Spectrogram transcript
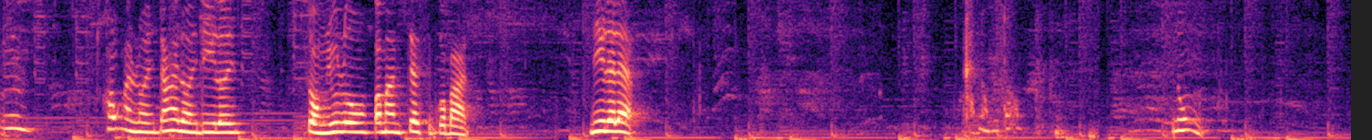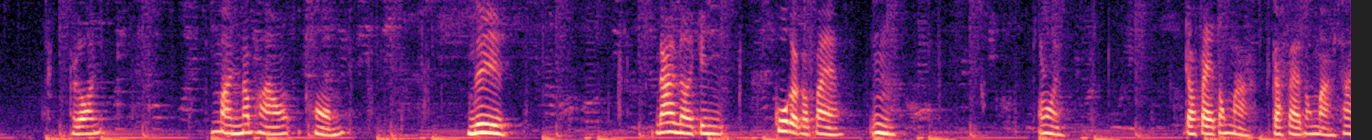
อืมเข้ากันเลย ได้เลย ดีเลยสองยูโร ประมาณ 70 กว่าบาท ดีเลยแหละ นุ่ม ร้อน มันมะพร้าว หอม ดี ได้เลยกินคู่กับกาแฟ อืมอร่อย กาแฟต้องมา กาแฟต้องมาใช่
